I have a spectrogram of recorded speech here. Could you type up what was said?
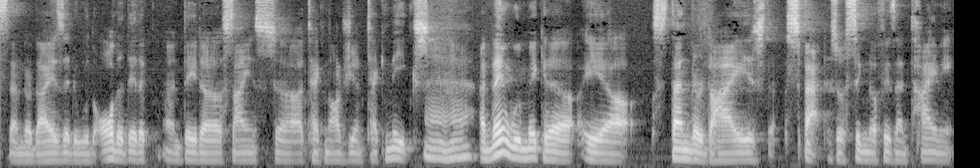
standardize it with all the data, uh, data science uh, technology and techniques. Mm-hmm. And then we make it a, a standardized SPAT, so signal phase and timing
